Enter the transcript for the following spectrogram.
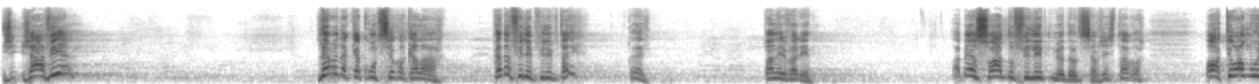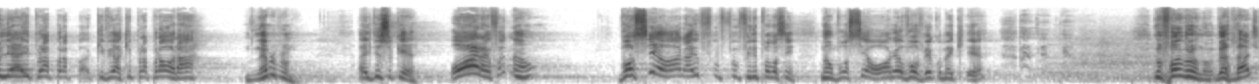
Já havia? Lembra do que aconteceu com aquela. Cadê o Felipe? Felipe está aí? Cadê ele? Está na livraria. Abençoado do Felipe, meu Deus do céu. A gente estava lá. Ó, tem uma mulher aí pra, pra, pra que veio aqui para orar. Lembra, Bruno? Aí ele disse o quê? Ora. Eu falei, não. Você ora. Aí o Felipe falou assim: Não, você ora, eu vou ver como é que é. Não foi, Bruno? Verdade?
